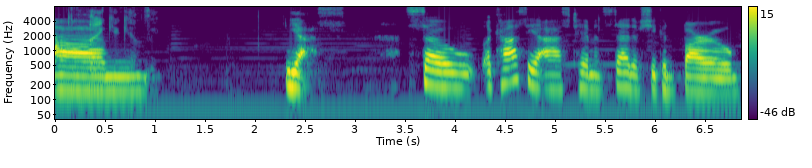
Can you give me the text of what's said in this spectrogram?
Um, Thank you, Kenzie. Yes. So Acacia asked him instead if she could borrow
